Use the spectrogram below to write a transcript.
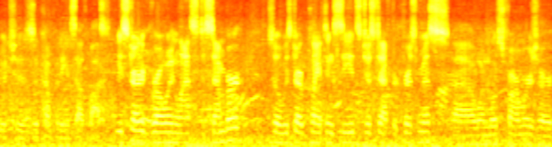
which is a company in South Boston. We started growing last December, so we started planting seeds just after Christmas. Uh, when most farmers are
